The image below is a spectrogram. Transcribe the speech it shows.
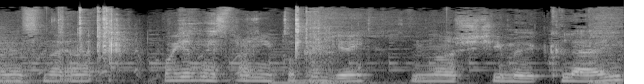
A więc na, po jednej stronie i po drugiej nosimy klej.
